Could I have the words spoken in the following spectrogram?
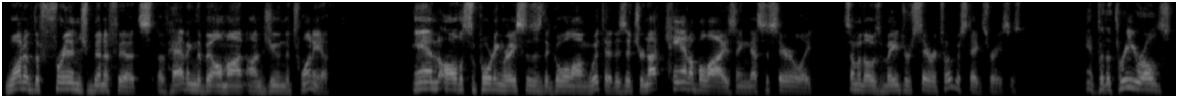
one of the fringe benefits of having the Belmont on June the 20th and all the supporting races that go along with it is that you're not cannibalizing necessarily some of those major Saratoga Stakes races. And for the three year olds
